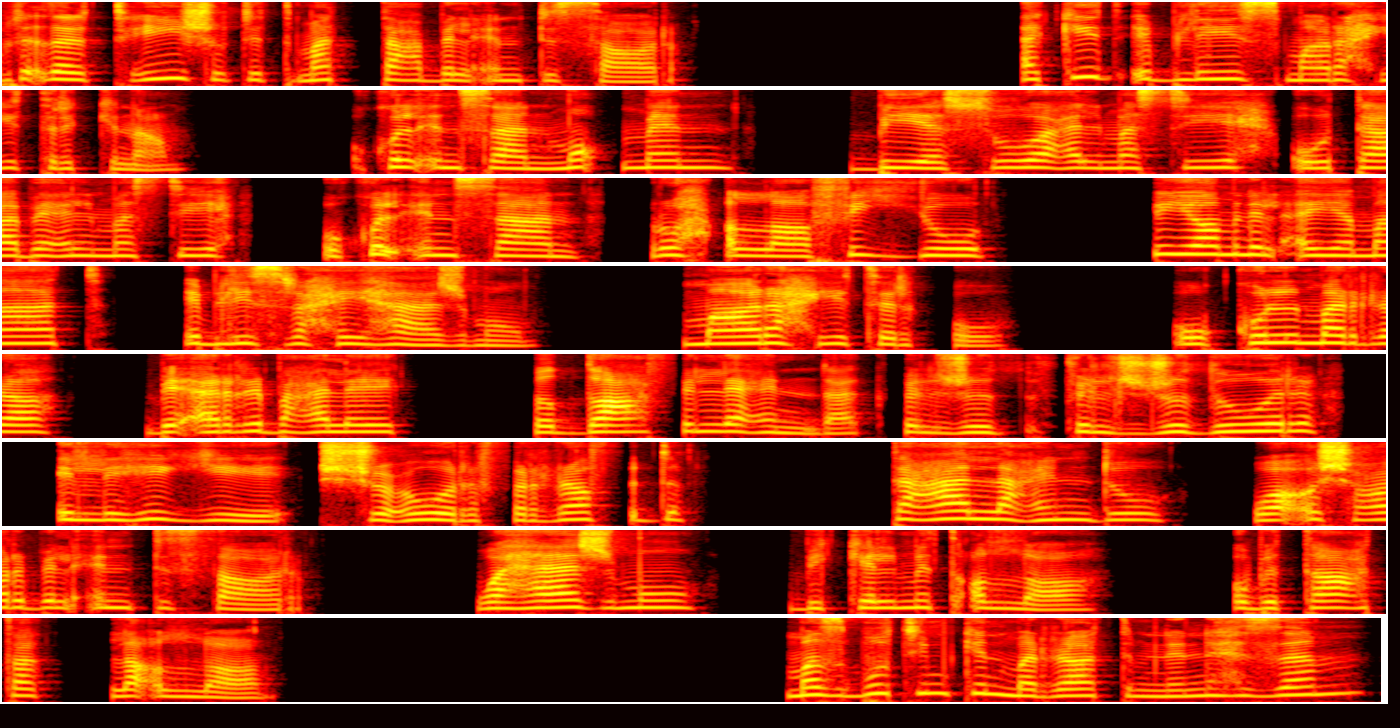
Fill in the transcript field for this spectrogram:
وتقدر تعيش وتتمتع بالانتصار. أكيد إبليس ما رح يتركنا وكل إنسان مؤمن بيسوع المسيح وتابع المسيح وكل إنسان روح الله فيه. في يوم من الأيامات إبليس رح يهاجمه ما رح يتركه وكل مرة بقرب عليك في الضعف اللي عندك في, الجذ... في الجذور اللي هي الشعور في الرفض تعال لعنده وأشعر بالانتصار وهاجمه بكلمة الله وبطاعتك لله. مزبوط يمكن مرات مننهزم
